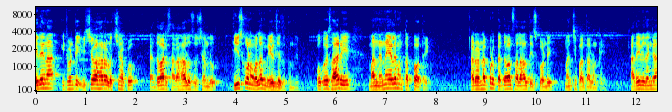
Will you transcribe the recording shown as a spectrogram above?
ఏదైనా ఇటువంటి విషయవహారాలు వచ్చినప్పుడు పెద్దవారి సలహాలు సూచనలు తీసుకోవడం వల్ల మేలు జరుగుతుంది. ఒక్కొక్కసారి మన నిర్ణయాలే మనం తప్పు అవుతాయి. అటువంటిప్పుడు పెద్దవాళ్ళ సలహాలు తీసుకోండి మంచి ఫలితాలు ఉంటాయి. అదేవిధంగా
